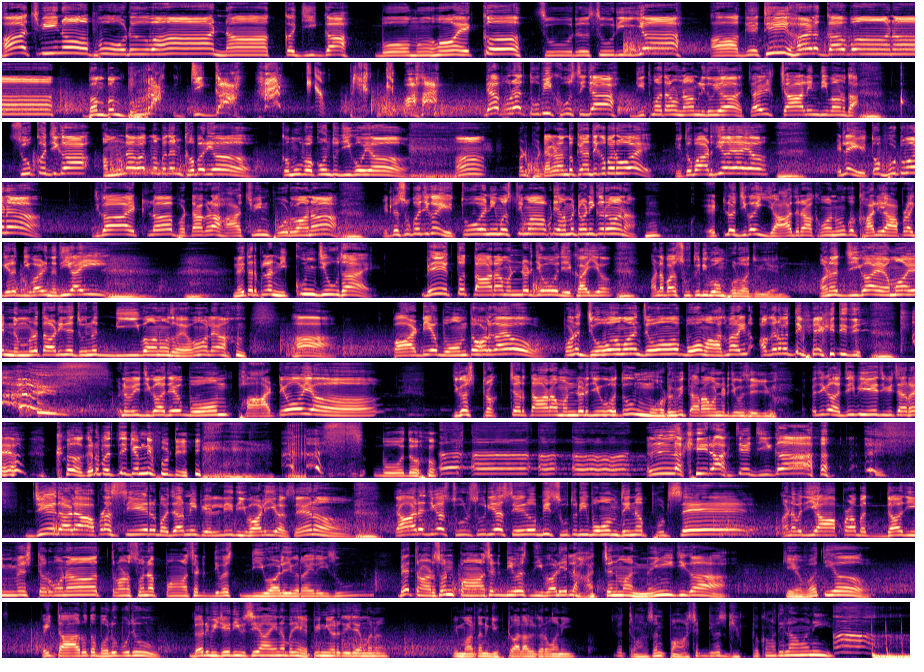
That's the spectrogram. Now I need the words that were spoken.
હાચવીનો ફોડવા નાક જીગા. બોમ હોય ક સુર સુરિયા. આગેથી હળગાવાના. બમ બમ ભુરાક જીગા. આહા. બે પૂરા, તું બી ખુશ થઈ જા. ગીતમાં તારું નામ લીધું યા ચાલ, ચાલીને દીવાનું થા. શું ક જીગા? અમદાવાદનો બધાને ખબર ય કમુ બકોન તું જીગો ય હા? પણ ફટાકડા તો ક્યાંથી ખબર હોય? એ તો બહારથી આયા ય એટલે એ તો ફૂટવાના. જીગા, એટલા ફટાકડા હાચવીને ફોડવાના. એટલે શું જીગા? એ તો એની મસ્તીમાં આપણે હમે ટણી કરવાના. એટલે જીગા, યાદ રાખવાનું કે ખાલી આપણા ઘેર દિવાળી નથી આવી નહીતર પેલા નિકુંજ જેવું થાય. બે એક તો તારા મંડળ જેવો દેખાય અને પાછું સુતરી બોમ્બ ફોડવા જોઈએ એનો. અને જીગા એમાં એ નમ્રતાડીને જોઈને દીવાનો થયો હો લ્યા હા. પાર્ટીએ બોમ્બ તો હળગાયો પણ જોવામાં જોવામાં બોમ્બ હાથમાં રાખીને અગરબત્તી ફેંકી દીધી. અને પછી જીગા જે બોમ્બ ફાટ્યો ય જીગા સ્ટ્રક્ચર તારા મંડળ જેવું હતું મોઢું બી તારા મંડળ જેવું થઈ ગયું. પછી હજી બી એ જ વિચારાય કે અગરબત્તી કેમ નહીં ફૂટી? બોધો. લખી રાખજે જીગા. જે દાડે આપણા શેર બજારની પહેલી દિવાળી હશે ને, ત્યારે જીગા સુરસુરિયા શેરો બી સુતરી બોમ્બ થઈને ફૂટશે. અને પછી આપણા બધા જ ઇન્વેસ્ટરોના ત્રણસો ને પાસઠ દિવસ દિવાળી કરાવી દઈશું. બે, ત્રણસો ને પાસઠ દિવસ દિવાળી એટલે હાચનમાં નહીં જીગા. કહેવત ભાઈ, તારું તો ભલું પૂછું. દર વિજય દિવસે આવીને પછી હેપી ન્યુ યર કહી જાય મને. મારે તને ગિફ્ટો આલાલ કરવાની. ત્રણસો ને પાસઠ દિવસ ગિફ્ટો ક્યાંથી લાવવાની?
